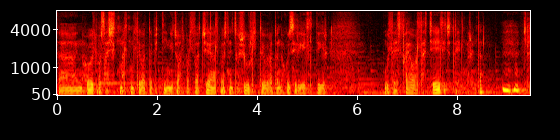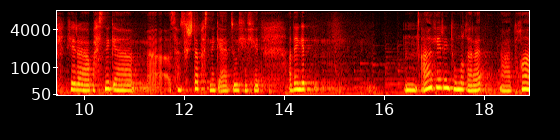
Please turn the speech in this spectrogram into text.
За энэ хууль бус ашигт малтмалыг одоо битэн ингэж олборлооч. Албасны зөвшөөрлөлтөөр одоо нөхөн сэргээлттэйгэр үйл ажиллагаа явуулаач л гэж одоо хэлмээр байна та. Тэгэхээр бас нэг сонсогчтой бас нэг зүйл хэлэхэд одоо ингээд аа хэрийн төмөр гараад тухайн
